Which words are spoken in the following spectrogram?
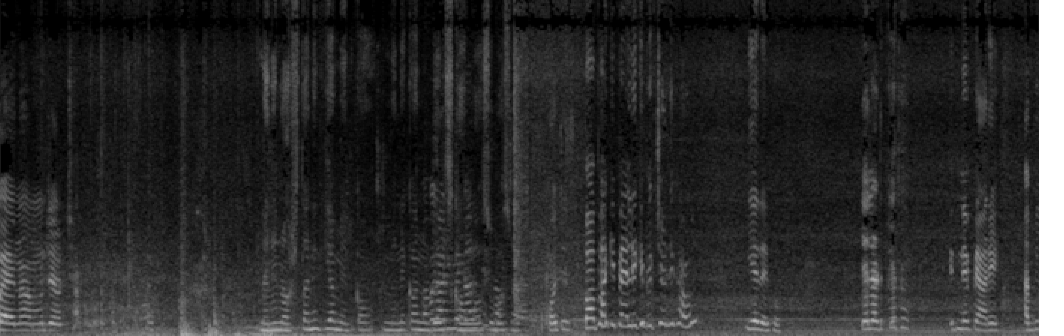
है ना मुझे अच्छा मैंने नाश्ता नहीं किया मैंने कहा मैंने कहा नूडल्स खाऊँगा सुबह सुबह। पापा की पहले की पिक्चर दिखाऊँ? ये देखो। ये लड़के थे। इतने प्यारे। अभी।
